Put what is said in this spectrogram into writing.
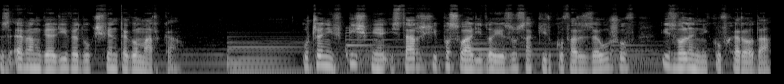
Z Ewangelii według świętego Marka. Uczeni w piśmie i starsi posłali do Jezusa kilku faryzeuszów i zwolenników Heroda,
